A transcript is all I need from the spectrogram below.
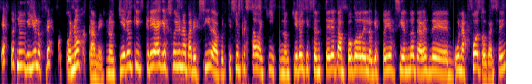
esto es lo que yo le ofrezco, conózcame, no quiero que crea que soy una parecida porque siempre he estado aquí, no quiero que se entere tampoco de lo que estoy haciendo a través de una foto, ¿cachai?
